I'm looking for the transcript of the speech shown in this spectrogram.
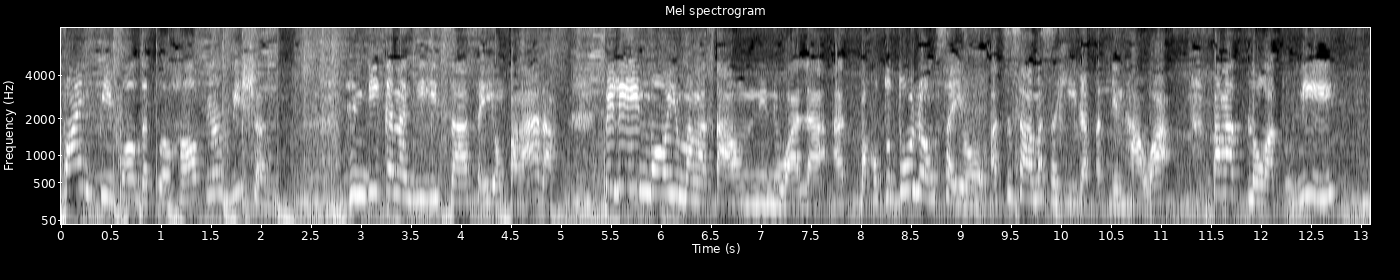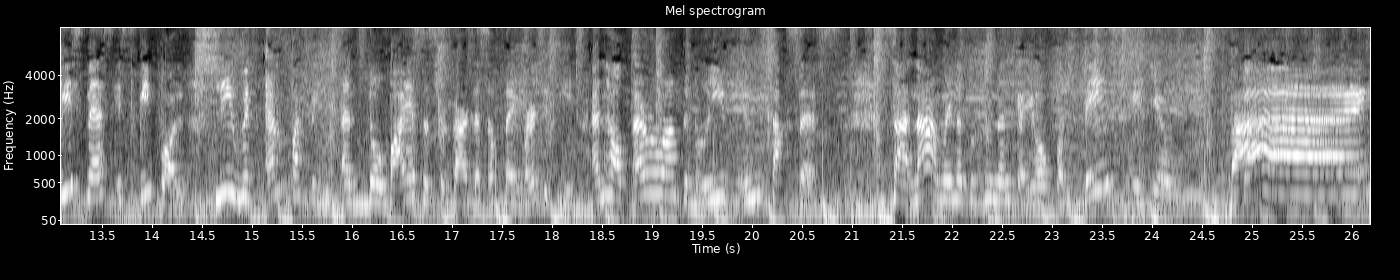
find people that will help your vision. Hindi ka nag-iisa sa iyong pangarap. Piliin mo yung mga taong naniniwala at makututulong sa iyo at sasama sa hirap at ginhawa. Pangatlo at uli, business is people. Live with empathy and no biases regardless of diversity and help everyone to believe in success. Sana may natutunan kayo for today's video. Bye!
